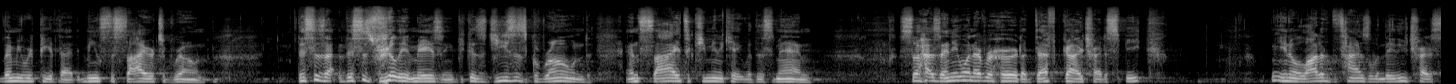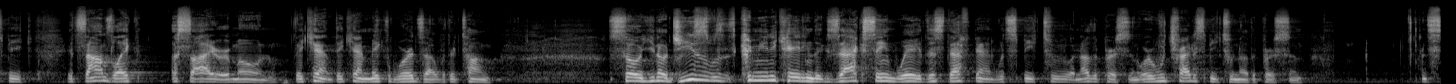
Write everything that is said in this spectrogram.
Let me repeat that. It means to sigh or to groan. This is, this is really amazing because Jesus groaned and sighed to communicate with this man. So, has anyone ever heard a deaf guy try to speak? You know, a lot of the times when they do try to speak, it sounds like a sigh or a moan. They can't, they can't make the words out with their tongue. So, you know, Jesus was communicating the exact same way this deaf man would speak to another person or would try to speak to another person. It's,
